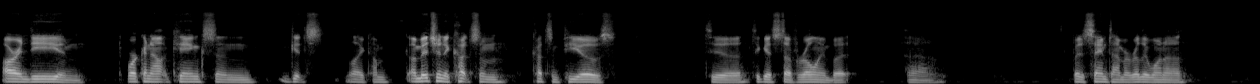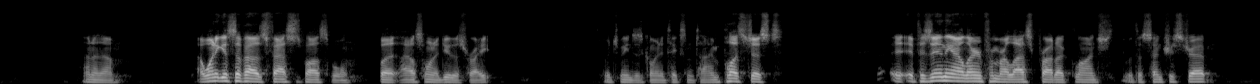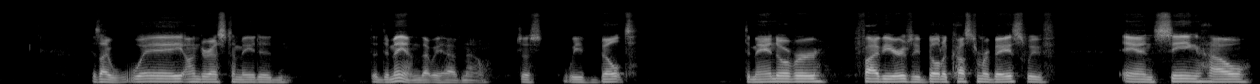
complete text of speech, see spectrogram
r&d and working out kinks and gets like i'm i'm itching to cut some cut some pos to to get stuff rolling but uh but at the same time i really want to i don't know I want to get stuff out as fast as possible, but I also want to do this right, which means it's going to take some time. Plus, just if there's anything I learned from our last product launch with the Sentry Strap, is I way underestimated the demand that we have now. Just we've built demand over five years. We've built a customer base. We've and seeing how,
